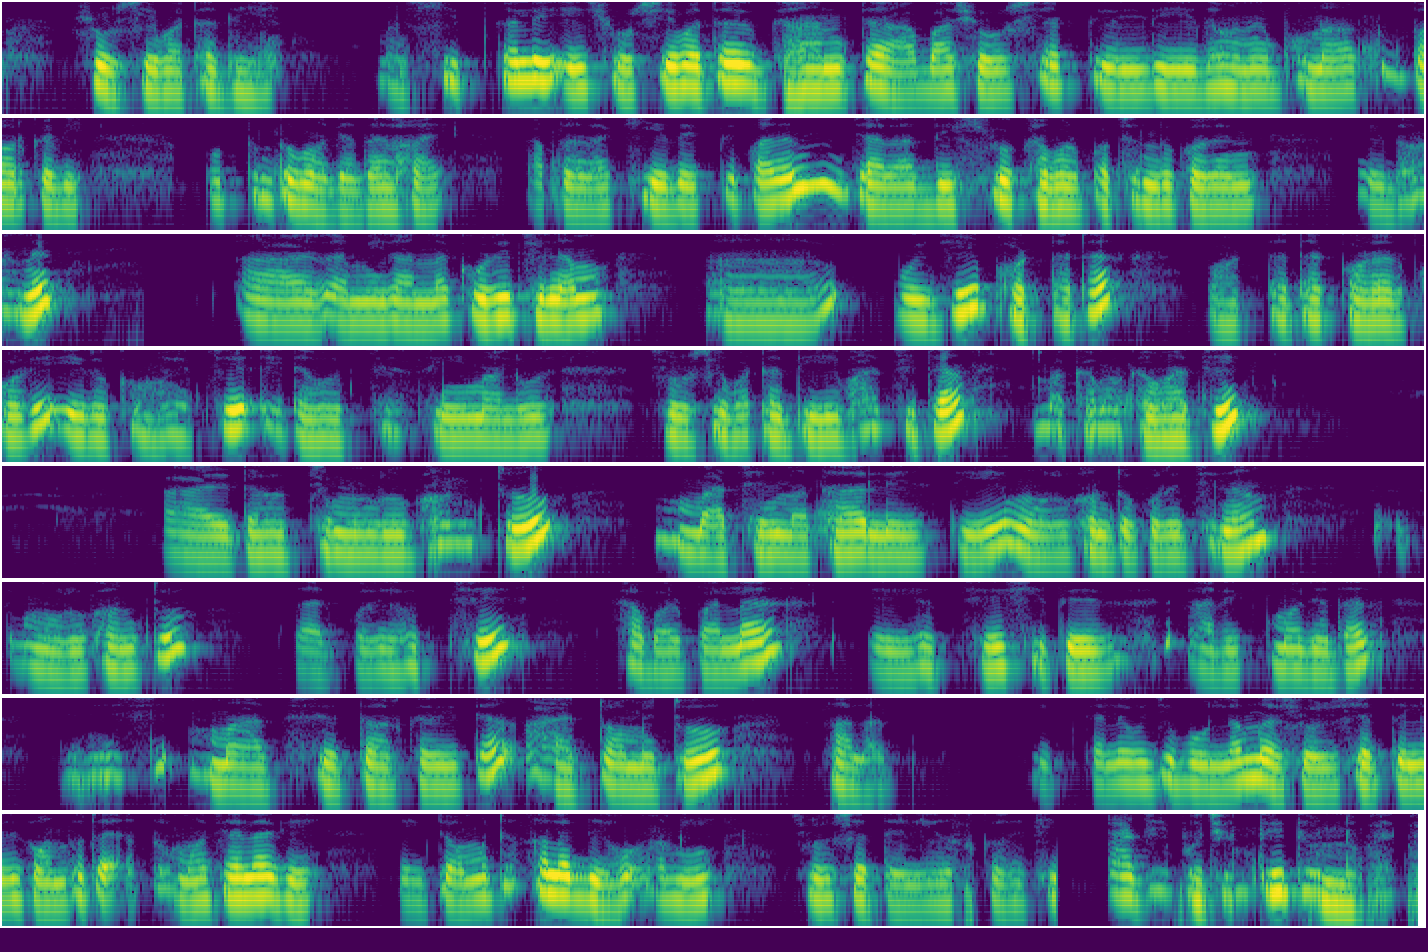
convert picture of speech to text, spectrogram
সর্ষে বাটা দিয়ে। মানে শীতকালে এই সর্ষে বাটার ঘ্রাণটা বা সর্ষের তেল দিয়ে এই ধরনের ভুনা তরকারি অত্যন্ত মজাদার হয়। আপনারা খেয়ে দেখতে পারেন, যারা দেশীয় খাবার পছন্দ করেন এই ধরনের। আর আমি রান্না করেছিলাম ওই যে ভর্তাটা। ভর্তাটা করার পরে এরকম হয়েছে, এটা হচ্ছে সিম আলুর সর্ষে বাটা দিয়ে ভাজিটা, মাখা মাখা ভাজি। আর এটা হচ্ছে মুড়ো ঘন্ট, মাছের মাথা লেজ দিয়ে মুড়ো ঘন্ট করেছিলাম। মুড়ো ঘন্ট, তারপরে হচ্ছে খাবার পালা, এই হচ্ছে শীতের আরেক মজাদার জিনিস, মাছের তরকারিটা আর টমেটো সালাদ। শীতকালে ওই যে বললাম না, সরিষার তেলের গন্ধটা এত মজা লাগে, এই টমেটো সালাদেও আমি সরিষার তেল ইউজ করেছি। আজ এ পর্যন্তই, ধন্যবাদ।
